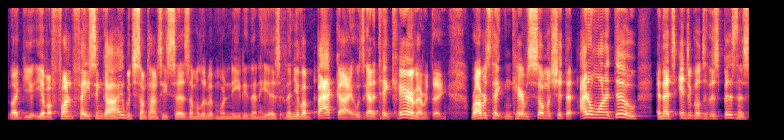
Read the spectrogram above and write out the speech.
like you, you have a front facing guy, which sometimes he says I'm a little bit more needy than he is. then you have a back guy who's got to take care of everything. Robert's taking care of so much shit that I don't want to do, and that's integral to this business.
